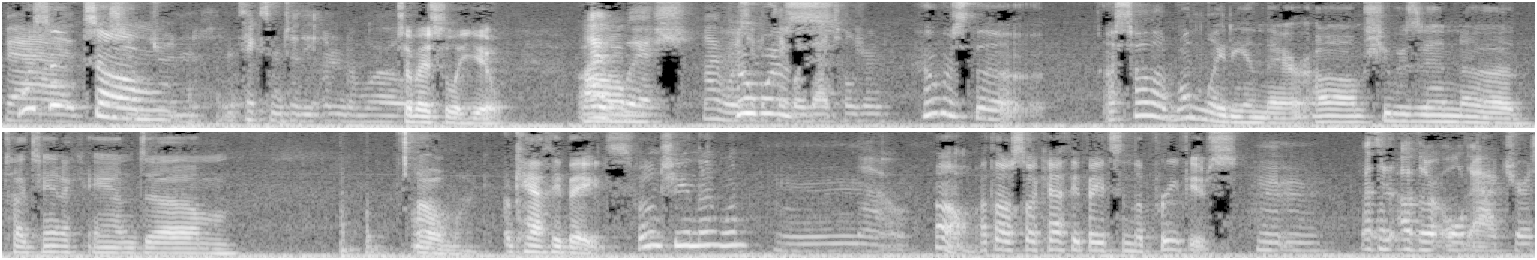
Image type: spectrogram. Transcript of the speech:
bad um, children and takes them to the underworld. So basically, you. I Um, wish. I wish who I could take away bad children. Who was the? I saw that one lady in there. Um, she was in uh, Titanic and um, oh my, oh, Kathy Bates. Wasn't she in that one? No. Oh, I thought I saw Kathy Bates in the previews. Mm-mm. That's another old actress.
